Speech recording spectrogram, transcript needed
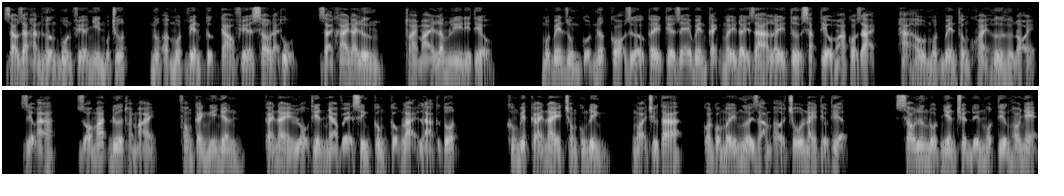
giao giác hắn hướng bốn phía nhìn một chút, núp ở một viên cực cao phía sau đại thụ, giải khai đai lưng, thoải mái lâm ly đi tiểu. Một bên dùng cột nước cọ rửa cây kia dễ bên cạnh mấy đẩy ra lấy tử sắc tiểu hoa cỏ dại, hạ hầu một bên thông khoái hừ hừ nói, rượu à, gió mát đưa thoải mái, phong cảnh nghi nhân, cái này lộ thiên nhà vệ sinh công cộng lại là cực tốt. Không biết cái này trong cung đình, ngoại trừ ta, còn có mấy người dám ở chỗ này tiểu tiện. Sau lưng đột nhiên truyền đến một tiếng ho nhẹ,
